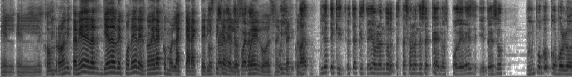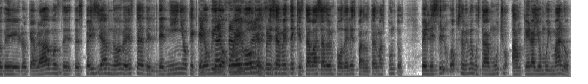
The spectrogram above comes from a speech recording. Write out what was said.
el, el home run y también era llena de poderes, ¿no? Era como la característica de los fuera. juegos. Oye, exacto. va- fíjate que ahorita que estoy hablando, estás hablando acerca de los poderes y todo eso, pues un poco como lo de lo que hablábamos de, de Space Jam, ¿no? De esta, del, del niño que crea un videojuego que es precisamente que está basado en poderes para anotar más puntos. Pero el Street Hops a mí me gustaba mucho, aunque era yo muy malo.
